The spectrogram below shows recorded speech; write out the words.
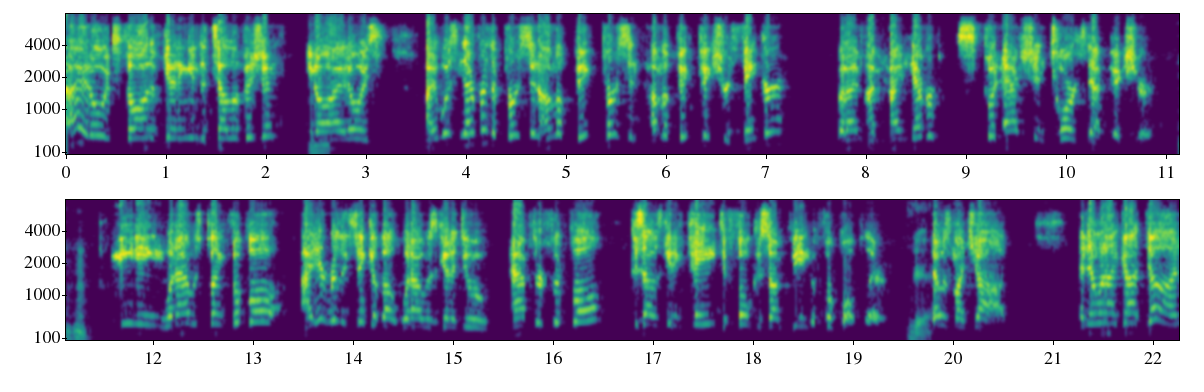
I had always thought of getting into television. You know, I had always, I was never the person. I'm a big person. I'm a big picture thinker, but I, I'm, I never put action towards that picture. Mhm. Meaning, when I was playing football, I didn't really think about what I was going to do after football because I was getting paid to focus on being a football player. Yeah. That was my job. And then when I got done,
